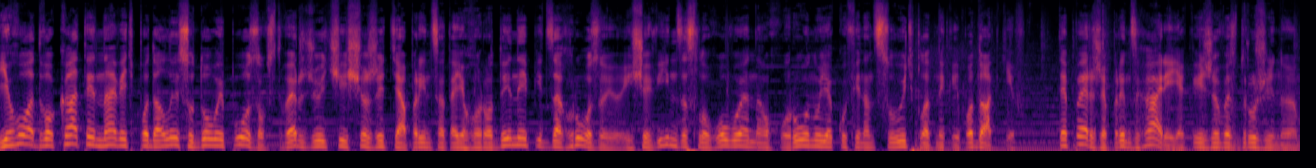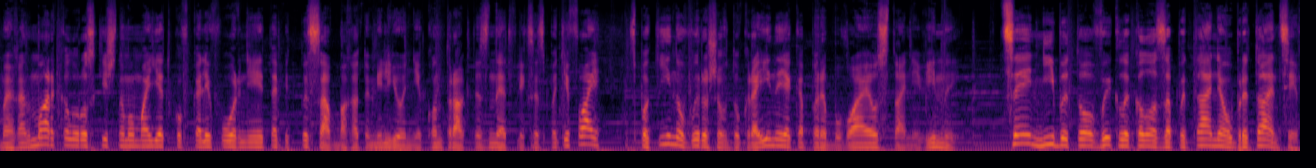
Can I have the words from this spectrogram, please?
Його адвокати навіть подали судовий позов, стверджуючи, що життя принца та його родини під загрозою і що він заслуговує на охорону, яку фінансують платники податків. Тепер же принц Гаррі, який живе з дружиною Меган Маркл у розкішному маєтку в Каліфорнії та підписав багатомільйонні контракти з Netflix і Spotify, спокійно вирушив до країни, яка перебуває у стані війни. Це нібито викликало запитання у британців,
